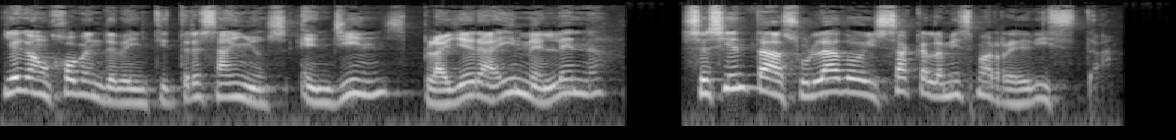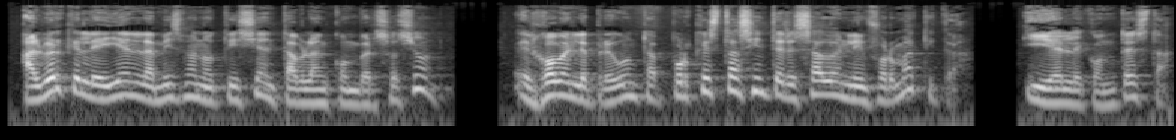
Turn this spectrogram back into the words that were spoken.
Llega un joven de 23 años en jeans, playera y melena, se sienta a su lado y saca la misma revista. Al ver que leían la misma noticia entablan conversación. El joven le pregunta ¿Por qué estás interesado en la informática? Y él le contesta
